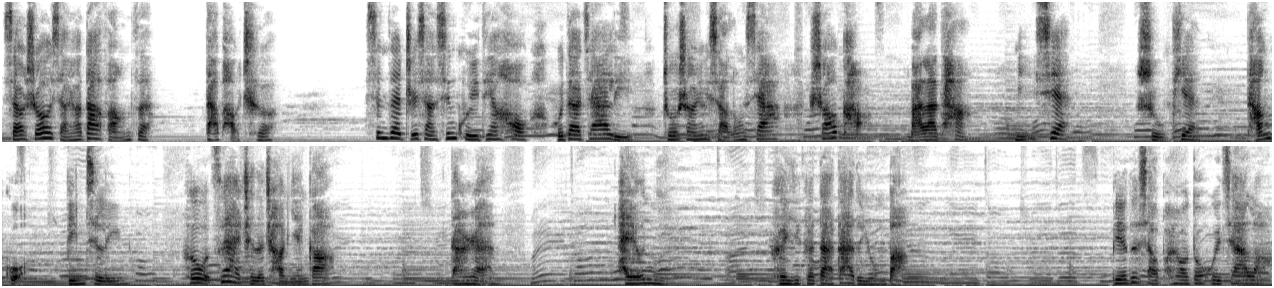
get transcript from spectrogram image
小时候想要大房子、大跑车，现在只想辛苦一天后回到家里，桌上有小龙虾、烧烤、麻辣烫、米线、薯片、糖果、冰淇淋和我最爱吃的炒年糕。当然，还有你和一个大大的拥抱。别的小朋友都回家了，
